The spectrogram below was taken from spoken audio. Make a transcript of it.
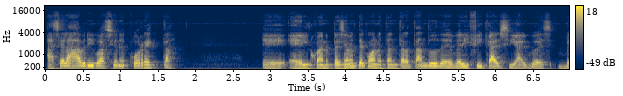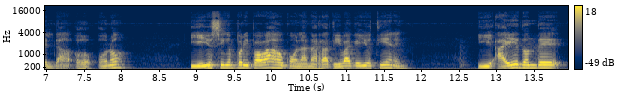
hace las averiguaciones correctas eh, cuando, especialmente cuando están tratando de verificar si algo es verdad o, no. Y ellos siguen por ahí para abajo con la narrativa que ellos tienen. Y ahí es donde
